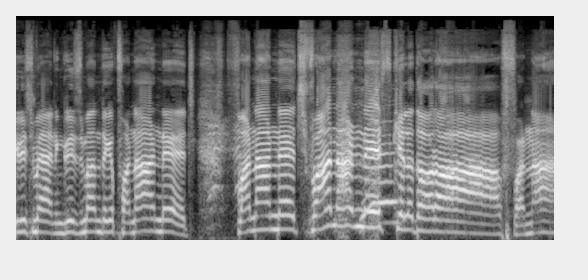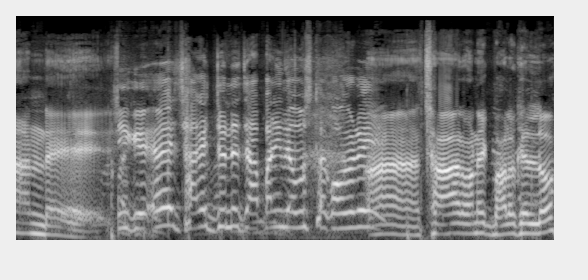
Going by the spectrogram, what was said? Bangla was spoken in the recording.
গ্রিজম্যান গ্রিজম্যান থেকে ফার্নান্ডেজ। ফার্নান্ডেজ ফার্নান্ডেজ খেলে ধরা ফার্নান্ডেজ। ঠিক এই ছাড়ের জন্য জাপানি ব্যবস্থা করো রে। হ্যাঁ ছাড় অনেক ভালো খেললো।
